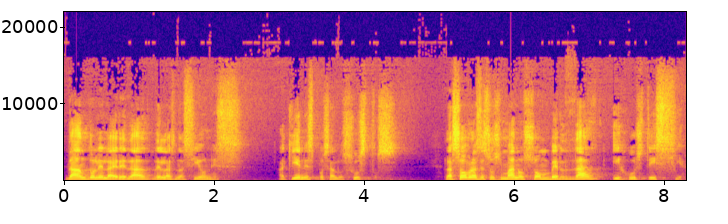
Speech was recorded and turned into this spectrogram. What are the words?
Dándole la heredad de las naciones. ¿A quiénes? Pues a los justos. Las obras de sus manos son verdad y justicia.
